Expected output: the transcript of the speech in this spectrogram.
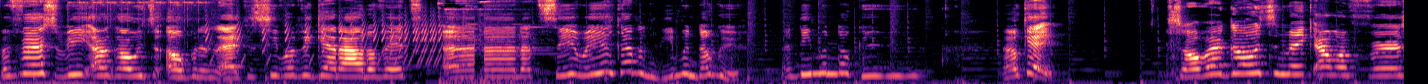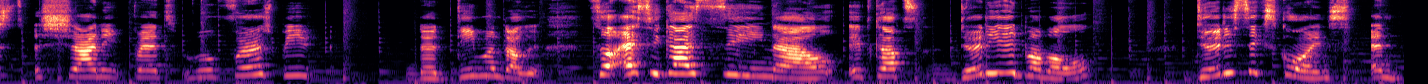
But first we are going to open an egg and see what we get out of it. Uh, let's see, we got a demon doggy. A demon doggy. Okay. So we're going to make our first shiny pet. Will first be the demon doggy. So as you guys see now, it got 38 bubble, 36 coins, and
